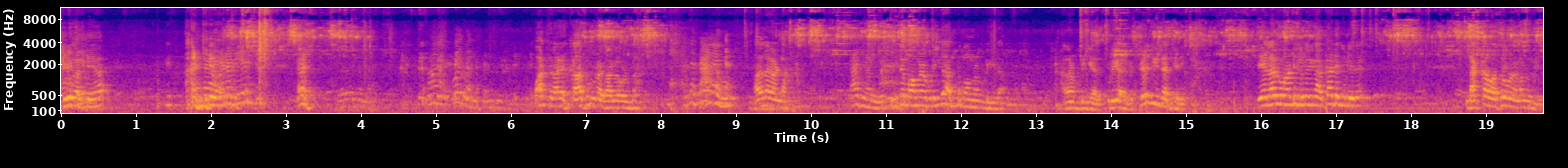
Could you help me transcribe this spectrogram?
திருவாட்டியா? பார்த்து காசு கூட காலைல விழுந்தா அதெல்லாம் வேண்டாம்? இந்த மாமனை பிடிக்குதா அந்த மாமனை பிடிக்குதா? அவன் பிடிக்காது பிடிக்காது தெரிஞ்சுக்கிட்டா சரி. எல்லாரும் முன்னாடி சொல்லுங்க அக்காட்டே சொல்லிடு. இந்த அக்கா வசரம் நடந்தது.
